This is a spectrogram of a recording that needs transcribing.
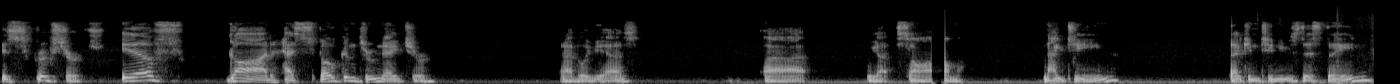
is scripture. If God has spoken through nature, and I believe he has, uh, we got Psalm 19 that continues this theme.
